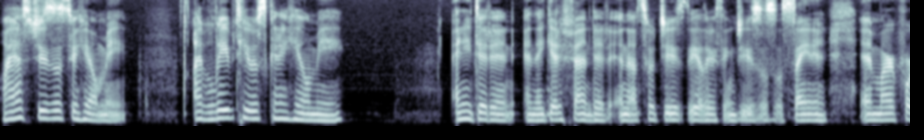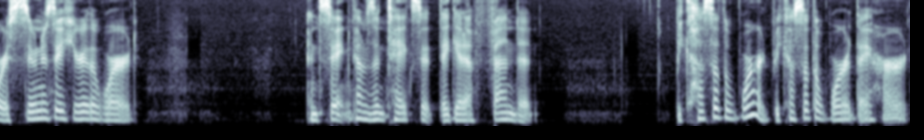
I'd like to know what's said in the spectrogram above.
Well, I asked Jesus to heal me. I believed he was going to heal me, and he didn't, and they get offended. And that's what Jesus, the other thing Jesus was saying in, in Mark 4 as soon as they hear the word, and Satan comes and takes it, they get offended because of the word, because of the word they heard.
